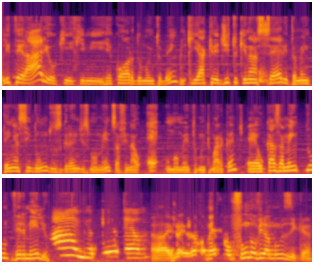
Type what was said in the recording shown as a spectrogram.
literário que, que me recordo muito bem, que acredito que na série também tenha sido um dos grandes momentos, afinal é um momento muito marcante, é o casamento vermelho. Ai, meu Deus do céu. Ah, eu já, eu já começo ao fundo a ouvir a música.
